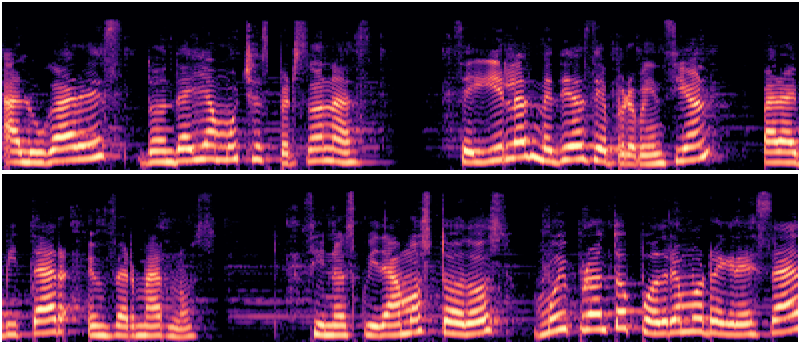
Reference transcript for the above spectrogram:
a lugares donde haya muchas personas, seguir las medidas de prevención para evitar enfermarnos. Si nos cuidamos todos, muy pronto podremos regresar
